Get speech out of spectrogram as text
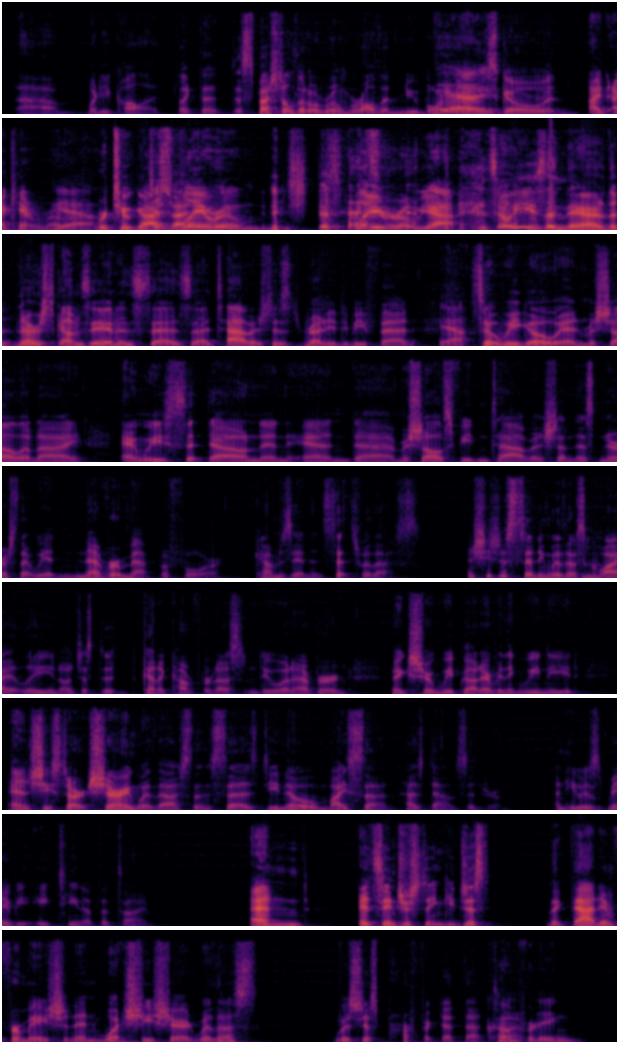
um, what do you call it? Like the, the special little room where all the newborn Yeah. babies go. I, I can't remember. Yeah. We're two guys. I- Display room. display room. Yeah. So he's in there. The nurse comes in and says, uh, "Tavish is ready to be fed." Yeah. So we go in, Michelle and I, and we sit down, and and uh, Michelle's feeding Tavish, and this nurse that we had never met before comes in and sits with us, and she's just sitting with us Mm. quietly, you know, just to kind of comfort us and do whatever and make sure we've got everything we need. And she starts sharing with us and says, "Do you know my son has Down syndrome?" And he was maybe 18 at the time. And it's interesting. You just like that information and what she shared with us was just perfect at that time.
